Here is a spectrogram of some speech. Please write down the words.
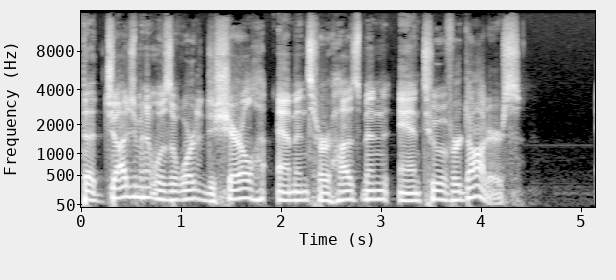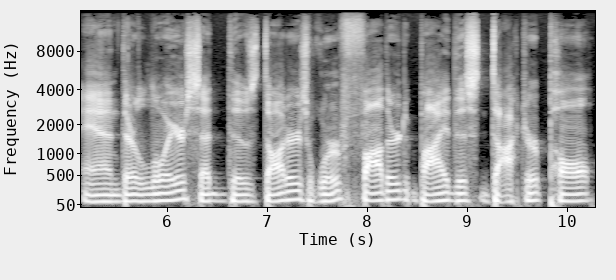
the judgment was awarded to Cheryl Emmons, her husband, and two of her daughters. And their lawyer said those daughters were fathered by this Dr. Paul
